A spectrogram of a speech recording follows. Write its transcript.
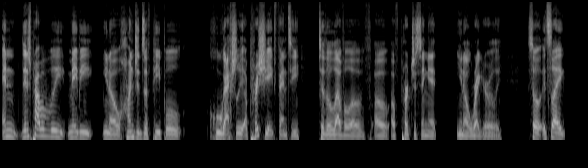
And there's probably maybe, you know, hundreds of people who actually appreciate Fenty to the level of of, of purchasing it, you know, regularly. So it's like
